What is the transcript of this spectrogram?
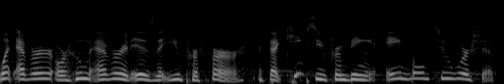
whatever or whomever it is that you prefer, if that keeps you from being able to worship,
